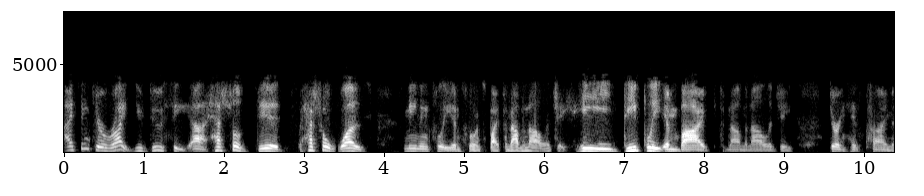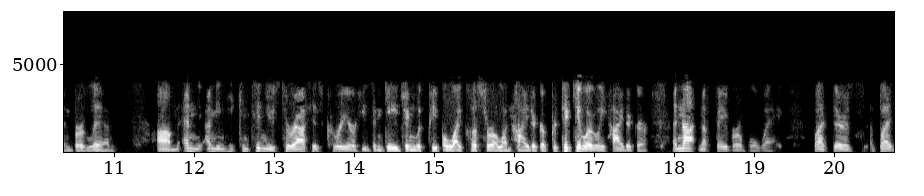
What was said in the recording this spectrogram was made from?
I think you're right. You do see uh, Heschel did. Heschel was meaningfully influenced by phenomenology. He deeply imbibed phenomenology during his time in Berlin. Um, and I mean, he continues throughout his career. He's engaging with people like Husserl and Heidegger, particularly Heidegger, and not in a favorable way. But there's, but,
